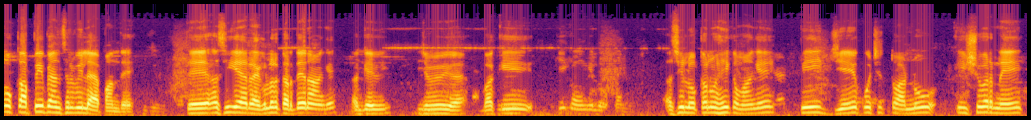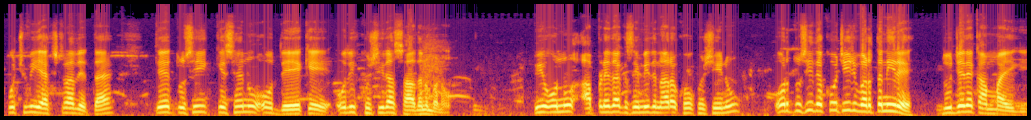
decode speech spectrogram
ਉਹ ਕਾਪੀ ਪੈਨਸਲ ਵੀ ਲੈ ਪਾਉਂਦੇ। ਤੇ ਅਸੀਂ ਇਹ ਰੈਗੂਲਰ ਕਰਦੇ ਰਹਾਂਗੇ ਅੱਗੇ ਵੀ ਜਿਵੇਂ ਵੀ ਹੈ ਬਾਕੀ ਕੀ ਕਹੋਗੇ ਲੋਕਾਂ ਨੂੰ? ਅਸੀਂ ਲੋਕਾਂ ਨੂੰ ਇਹੀ ਕਵਾਂਗੇ ਵੀ ਜੇ ਕੁਝ ਤੁਹਾਨੂੰ ਈਸ਼ਵਰ ਨੇ ਕੁਝ ਵੀ ਐਕਸਟਰਾ ਦਿੱਤਾ ਤੇ ਤੁਸੀਂ ਕਿਸੇ ਨੂੰ ਉਹ ਦੇ ਕੇ ਉਹਦੀ ਖੁਸ਼ੀ ਦਾ ਸਾਧਨ ਬਣੋ। ਵੀ ਉਹਨੂੰ ਆਪਣੇ ਤੱਕ ਸੀਮਿਤ ਨਾ ਰੱਖੋ ਖੁਸ਼ੀ ਨੂੰ ਔਰ ਤੁਸੀਂ ਦੇਖੋ ਚੀਜ਼ ਵਰਤ ਨਹੀਂ ਰਹੇ। ਦੂਜੇ ਦੇ ਕੰਮ ਆਏਗੀ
